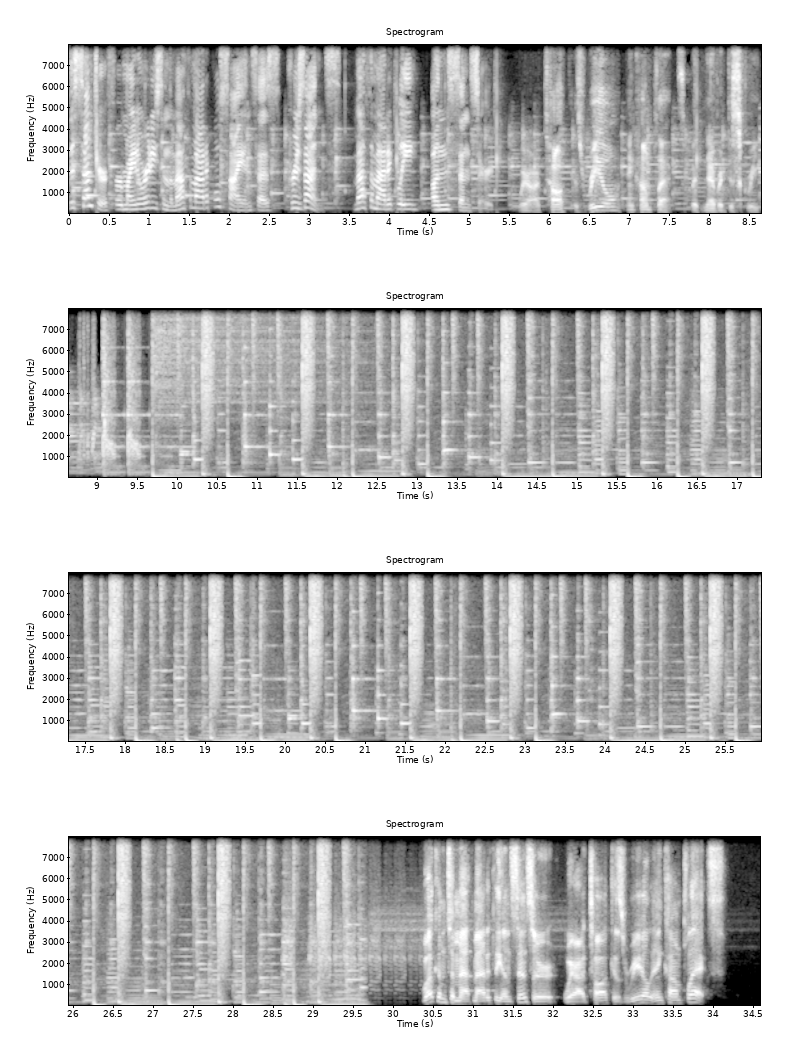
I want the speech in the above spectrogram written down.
The Center for Minorities in the Mathematical Sciences presents Mathematically Uncensored, where our talk is real and complex, but never discreet. Welcome to Mathematically Uncensored, where our talk is real and complex.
